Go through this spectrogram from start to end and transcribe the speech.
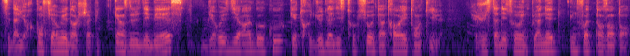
C'est d'ailleurs confirmé dans le chapitre 15 de DBS, Beerus dira à Goku qu'être dieu de la destruction est un travail tranquille. Il y a juste à détruire une planète une fois de temps en temps.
